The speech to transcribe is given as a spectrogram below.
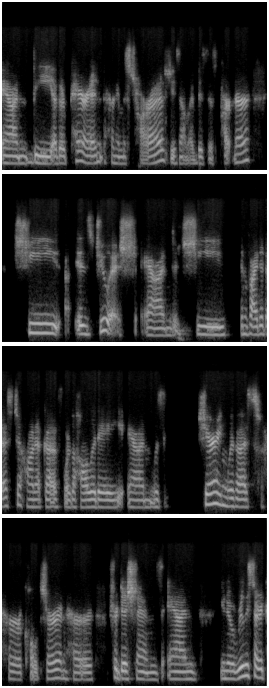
and the other parent her name is chara she's now my business partner she is Jewish and mm. she invited us to Hanukkah for the holiday and was sharing with us her culture and her traditions and you know really started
